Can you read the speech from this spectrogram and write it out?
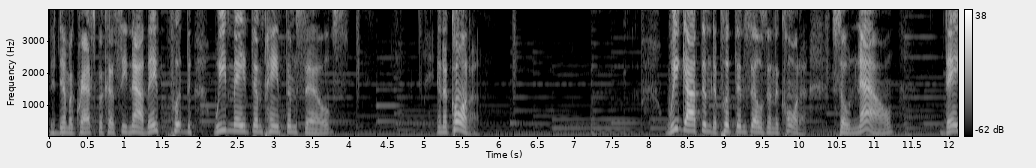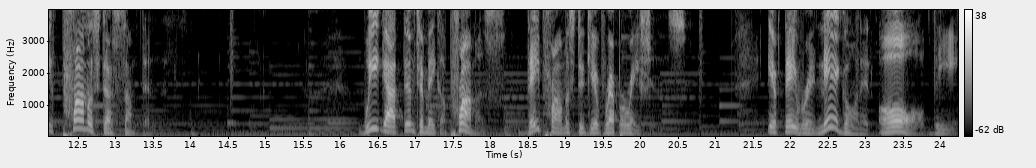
The Democrats, because see, now they've put, we made them paint themselves in a corner. We got them to put themselves in the corner. So now they've promised us something. We got them to make a promise. They promised to give reparations. If they renege on it, all the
